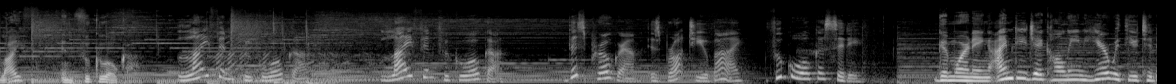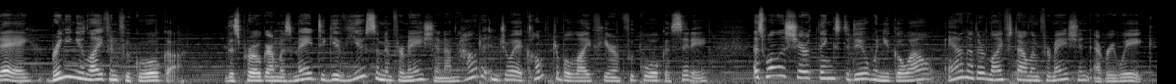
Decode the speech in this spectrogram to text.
Life in Fukuoka. Life in Fukuoka. Life in Fukuoka. This program is brought to you by Fukuoka City. Good morning. I'm DJ Colleen here with you today, bringing you Life in Fukuoka. This program was made to give you some information on how to enjoy a comfortable life here in Fukuoka City, as well as share things to do when you go out and other lifestyle information every week.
